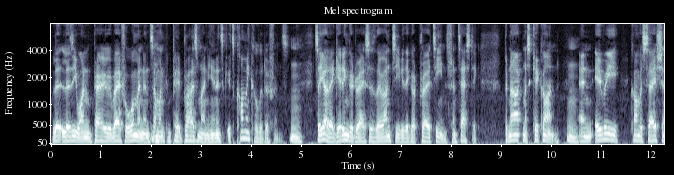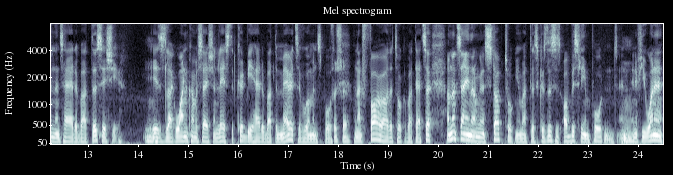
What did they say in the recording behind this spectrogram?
Lizzie won Paris Roubaix for women, Mm. and someone compared prize money, and it's it's comical the difference. So yeah, they're getting good races. They're on TV. They got pro teams, fantastic. But now it must kick on, Mm. and every conversation that's had about this issue. Mm. Is like one conversation less that could be had about the merits of women's sport. For sure. And I'd far rather talk about that. So I'm not saying that I'm going to stop talking about this because this is obviously important. And, Mm. and if you want to,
